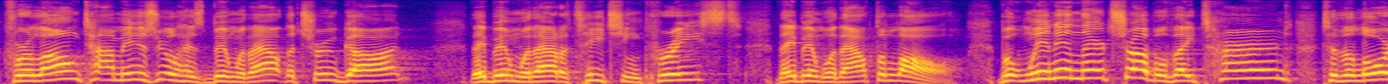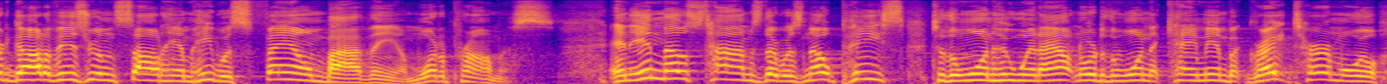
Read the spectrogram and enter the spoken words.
For a long time, Israel has been without the true God. They've been without a teaching priest. They've been without the law. But when in their trouble they turned to the Lord God of Israel and sought him, he was found by them. What a promise. And in those times, there was no peace to the one who went out, nor to the one that came in, but great turmoil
